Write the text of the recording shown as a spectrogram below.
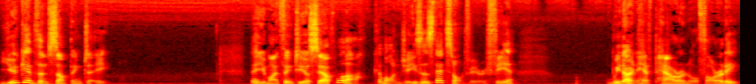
You give them something to eat. Now you might think to yourself, well, come on, Jesus, that's not very fair. We don't have power and authority.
